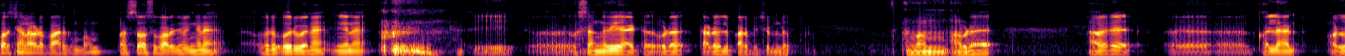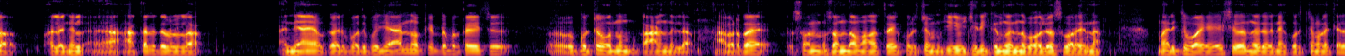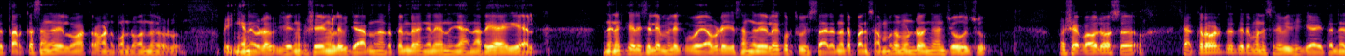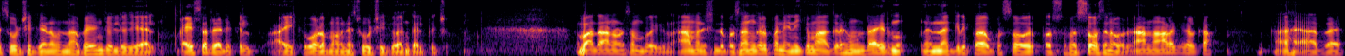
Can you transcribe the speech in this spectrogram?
കുറച്ച് നാൾ അവിടെ പാർക്കുമ്പം ഫെസ്തോസ് പറഞ്ഞു ഇങ്ങനെ ഒരു ഒരുവനെ ഇങ്ങനെ ഈ സംഗതിയായിട്ട് ഇവിടെ തടവിൽ പാർപ്പിച്ചിട്ടുണ്ട്. അപ്പം അവിടെ അവർ കൊല്ലാൻ ഉള്ള അല്ലെങ്കിൽ അത്തരത്തിലുള്ള അന്യായമൊക്കെ അവർ ബോധിപ്പിക്കും ഞാൻ നോക്കിയിട്ട് പ്രത്യേകിച്ച് കുറ്റമൊന്നും കാണുന്നില്ല. അവരുടെ സ്വന്തം മതത്തെക്കുറിച്ചും ജീവിച്ചിരിക്കുന്നു എന്ന് പൗലോസ് പറയുന്ന മരിച്ചുപോയ യേശു എന്നൊരുവിനെ കുറിച്ചുമുള്ള ചില തർക്കസംഗതികൾ മാത്രമാണ് കൊണ്ടുവന്നതേ ഉള്ളൂ. അപ്പം ഇങ്ങനെയുള്ള വിഷയ- വിഷയങ്ങളിൽ വിചാരണ നടത്തേണ്ടത് എങ്ങനെയെന്ന് ഞാൻ അറിയാകിയാൽ നിനക്ക് എരുസലേമിലേക്ക് പോയി അവിടെ ഈ സംഗതികളെക്കുറിച്ച് വിസ്താരം നടപ്പാൻ സമ്മതമുണ്ടോ എന്ന് ഞാൻ ചോദിച്ചു. പക്ഷേ പൗലോസ് ചക്രവർത്തി തിരുമനസിലെ വിധിക്കായി തന്നെ സൂക്ഷിക്കണമെന്ന് അഭയം ചൊല്ലുകയാൽ കൈസറുടെ അടുക്കൽ അയക്കുവോളം അവനെ സൂക്ഷിക്കുവാൻ കൽപ്പിച്ചു. അപ്പോൾ അതാണ് അവിടെ സംഭവിക്കുന്നത്. ആ മനുഷ്യന്റെ പ്രസംഗം കേൾപ്പാൻ എനിക്കും ആഗ്രഹം ഉണ്ടായിരുന്നു എന്ന് അഗ്രിപ്പാവ് ഫെസ്തോസിനെ പറഞ്ഞു. ആ നാളെ കേൾക്കാം. ആരുടെ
